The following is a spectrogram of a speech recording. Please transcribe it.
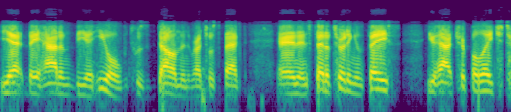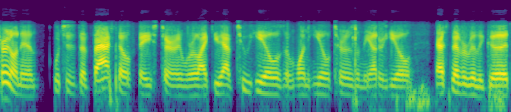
yet they had him be a heel, which was dumb in retrospect. And instead of turning him face, you had Triple H turn on him, which is the facto face turn, where like you have two heels and one heel turns on the other heel. That's never really good.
